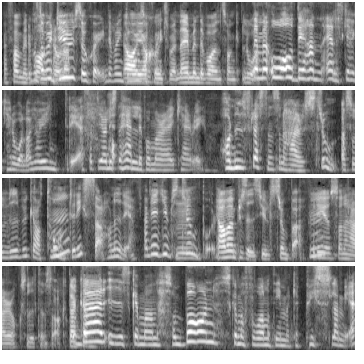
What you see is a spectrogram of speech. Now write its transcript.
jag får mig det Fast var det var Carola. du som sjöng, det var inte Ja, hon jag som sjöng med. Nej men det var en sån låt. Nej men och, och det, han älskar Carola och jag gör inte det. Så jag lyssnar hellre på Mariah Carey. Har ni förresten såna här strum... Alltså vi brukar ha tomtenissar. Har ni det? Ja, vi har julstrumpor. Ja men precis, julstrumpa. För det är ju en sån här också liten sak. Där Och kan... där i ska man som barn ska man få någonting man kan pyssla med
